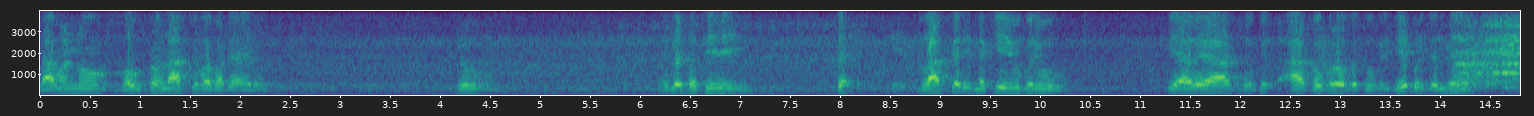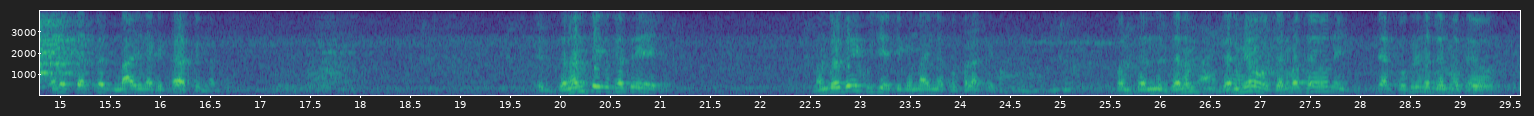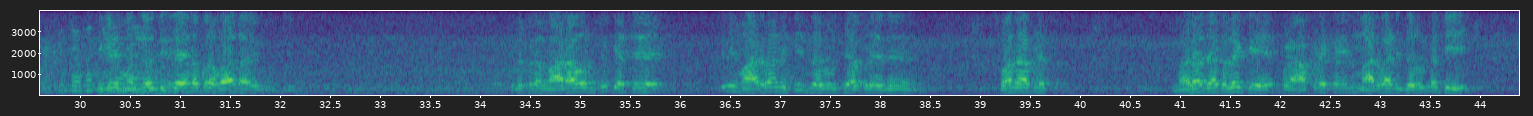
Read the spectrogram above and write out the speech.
રાવણનો વંશનો નાશ કરવા માટે આવેલો છે. એટલે પછી વાત કરી, નક્કી એવું કર્યું કે હવે આ છોકરી આ છોકરો કે છોકરી જે કોઈ જન્મે એને તરત જ મારી નાખી, ખરાબ કરી નાખું. જન્મતી વખતે મંદોદરી ખુશી હતી કે મારી નાખું, ખરાબ કરી પણ જન્મ જન્મ્યો, જન્મ થયો નહીં. ત્યારે છોકરીનો જન્મ થયો. મંદોદરી ને એના પર વાલ આવ્યું એટલે પેલા મારાઓ શું કે છે? એવી મારવાની શી જરૂર છે આપણે એને? સ્વને આપણે મહારાજા ભલે કે પણ આપણે કઈ મારવાની જરૂર નથી.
